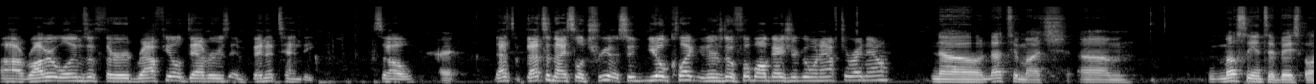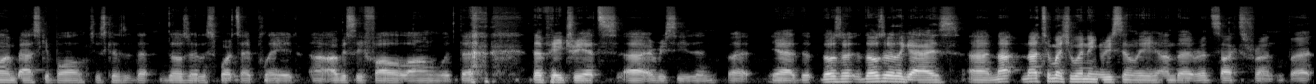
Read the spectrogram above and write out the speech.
uh, Robert Williams III, Rafael Devers, and Benintendi. So Right. that's that's a nice little trio. So you don't collect. There's no football guys you're going after right now. No, not too much. Um, mostly into baseball and basketball, just because those are the sports I played. Uh, obviously, follow along with the the Patriots uh, every season. But yeah, th- those are those are the guys. Uh, not not too much winning recently on the Red Sox front, but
